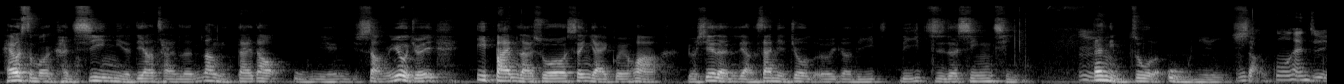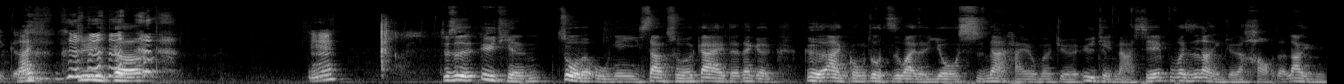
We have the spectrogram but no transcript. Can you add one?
还有什么很吸引你的地方，才能让你待到五年以上？因为我觉得一般来说，生涯规划有些人两三年就有一个离离职的心情，嗯。但你们做了五年以上，给我看这个，来，居里哥，嗯，就是玉田做了五年以上，除了刚才的那个个案工作之外的优势，那还有没有觉得玉田哪些部分是让你觉得好的，让你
